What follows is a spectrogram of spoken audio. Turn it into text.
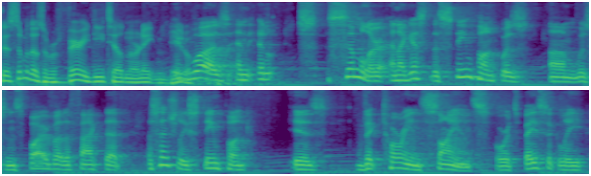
Because some of those were very detailed and ornate and beautiful. It was, and it, similar. And I guess the steampunk was um, was inspired by the fact that essentially steampunk is Victorian science, or it's basically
